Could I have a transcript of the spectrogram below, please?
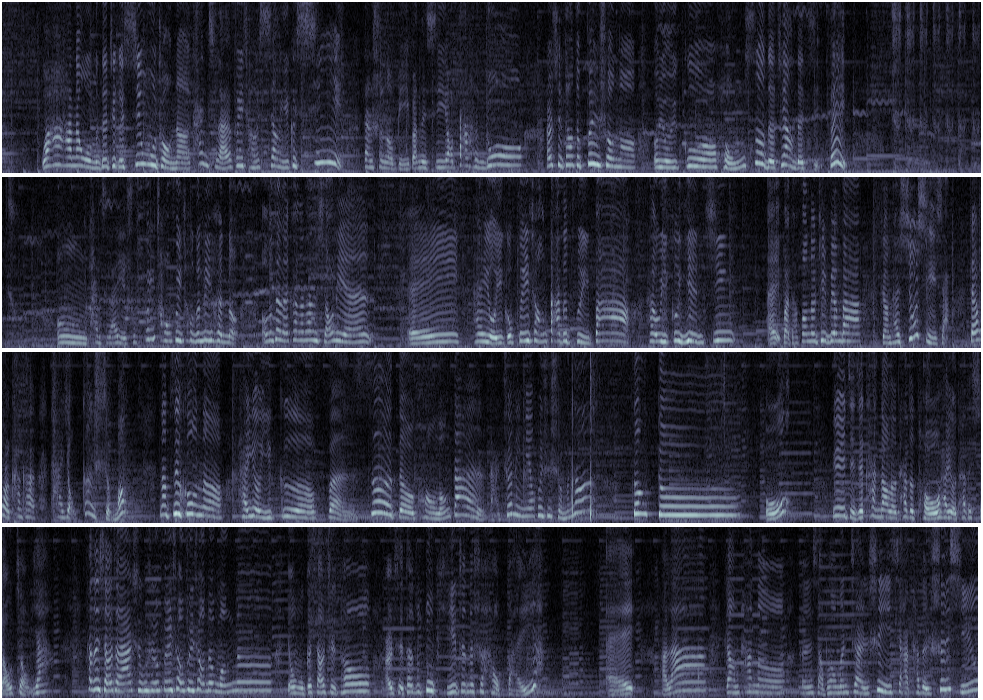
哇，那我们的这个新物种呢，看起来非常像一个蜥蜴，但是呢，比一般的蜥蜴要大很多哦。而且它的背上呢，呃，有一个红色的这样的脊背，嗯，看起来也是非常非常的厉害呢。我们再来看看它的小脸，哎，它有一个非常大的嘴巴，还有一个眼睛，哎，把它放到这边吧，让它休息一下。待会儿看看它要干什么。那最后呢，还有一个粉色的恐龙蛋，那这里面会是什么呢？噔噔，哦，月月姐姐看到了它的头，还有它的小脚丫。它的小脚丫是不是非常非常的萌呢？有五个小指头，而且它的肚皮真的是好白呀。哎，好啦，让它呢跟小朋友们展示一下它的身形。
